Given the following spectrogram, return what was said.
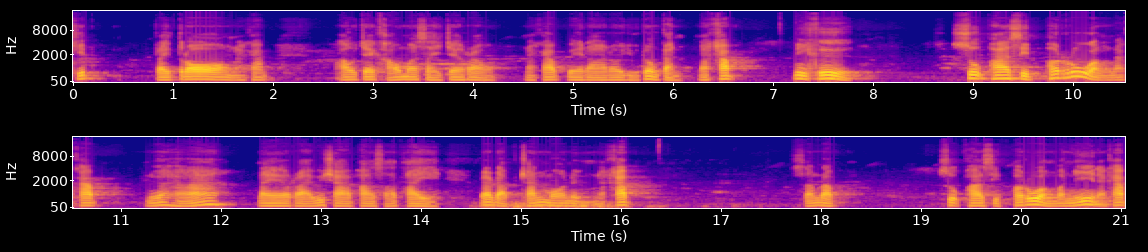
คิดไตรตรองนะครับ เอาใจเขามาใส่ใจเรา นะครับ เวลาเราอยู่ร่วมกันนะครับ นี่คือสุภาษิตพระร่วงนะครับ เนื้อหาในรายวิชาภาษาไทย ระดับชั้นม .1 นะครับสำหรับสุภาษิตพระร่วงวันนี้นะครับ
